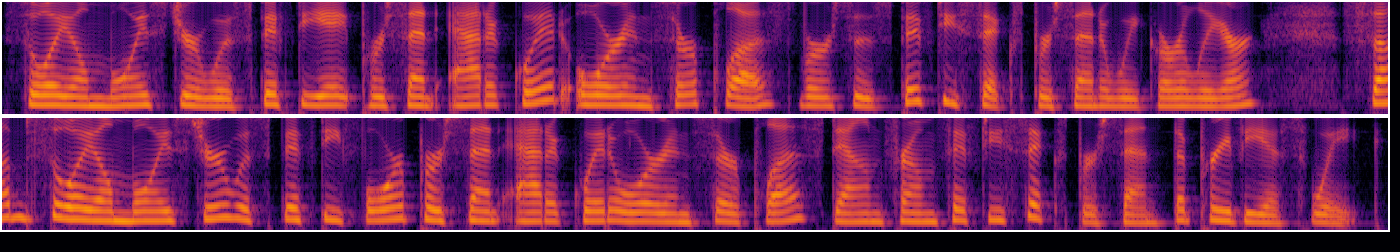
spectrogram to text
Soil moisture was 58% adequate or in surplus versus 56% a week earlier. Subsoil moisture was 54% adequate or in surplus, down from 56% the previous week.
